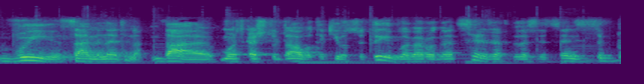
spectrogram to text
вы сами на это, да, можно сказать, что да, вот такие вот цветы, благородная цель, отказать лицензии ЦБ,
